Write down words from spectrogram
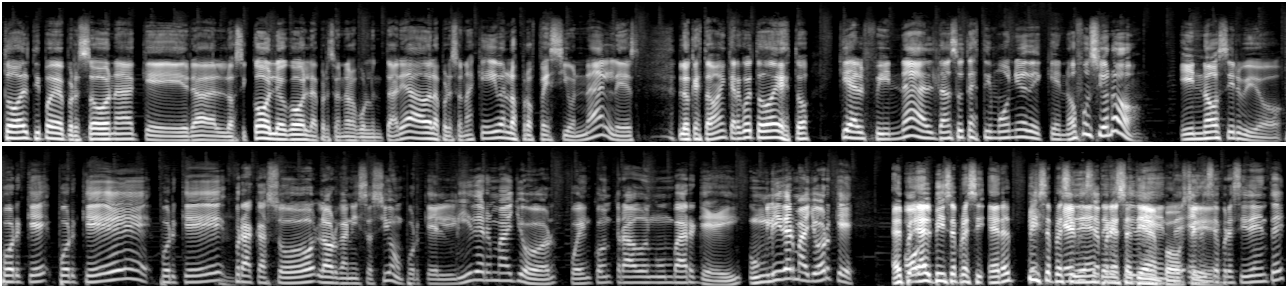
todo el tipo de persona que eran los psicólogos, las personas los voluntariados, las personas que iban, los profesionales, los que estaban en cargo de todo esto, que al final dan su testimonio de que no funcionó y no sirvió. ¿Por qué, por qué- por qué Mm. fracasó la organización? Porque el líder mayor fue encontrado en un bar gay. Un líder mayor que El, el vicepresi- era el vicepresidente en ese tiempo. El sí. vicepresidente,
